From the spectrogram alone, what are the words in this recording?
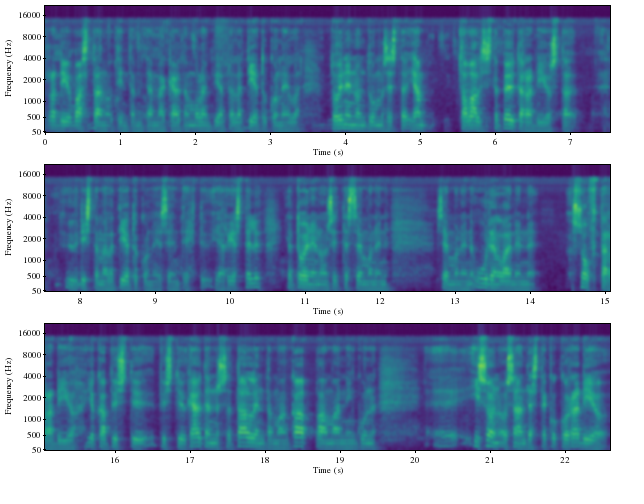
radiovastaanotinta, mitä mä käytän molempia tällä tietokoneella. Toinen on tuommoisesta ihan tavallisesta pöytäradiosta yhdistämällä tietokoneeseen tehty järjestely. Ja toinen on sitten semmoinen, semmoinen uudenlainen softaradio, joka pystyy, pystyy käytännössä tallentamaan, kaappaamaan niin kuin ison osan tästä koko radio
